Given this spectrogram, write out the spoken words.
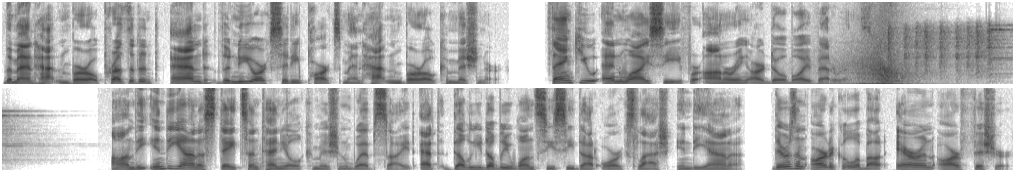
the Manhattan Borough President, and the New York City Parks Manhattan Borough Commissioner. Thank you, NYC, for honoring our Doughboy veterans. On the Indiana State Centennial Commission website at ww1cc.org/indiana, there's an article about Aaron R. Fisher,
